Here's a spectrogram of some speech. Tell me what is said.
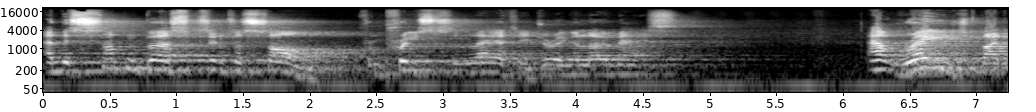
and the sudden bursts into song from priests and laity during a low mass. Outraged by the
